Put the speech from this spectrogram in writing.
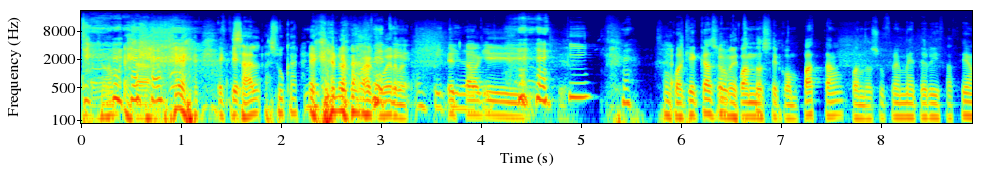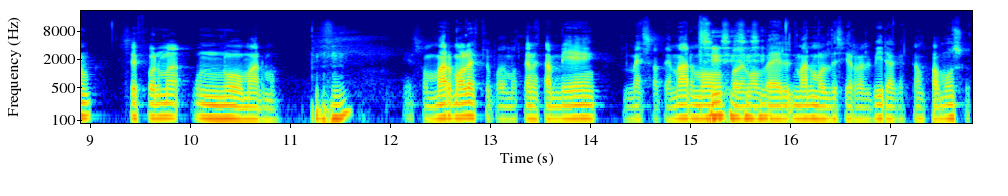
Perdón, o sea, es que Sal, azúcar, es que no me acuerdo. Un he pitido estado aquí. En cualquier caso, cuando se compactan, cuando sufren meteorización, se forma un nuevo mármol. Son mármoles que podemos tener también mesas de mármol, Sí, sí, sí, podemos sí. ver el mármol de Sierra Elvira, que es tan famoso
